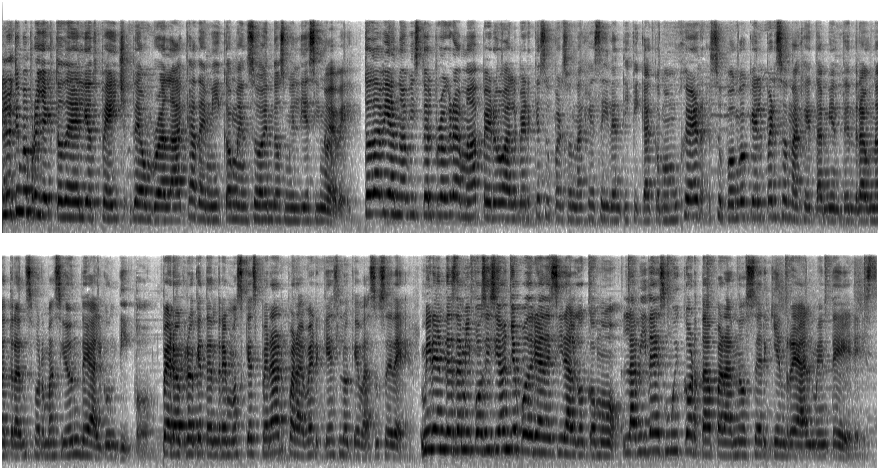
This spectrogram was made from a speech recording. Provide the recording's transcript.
El último proyecto de Elliot Page de Umbrella Academy comenzó en 2019. Todavía no he visto el programa, pero al ver que su personaje se identifica como mujer, supongo que el personaje también tendrá una transformación de algún tipo. Pero creo que tendremos que esperar para ver qué es lo que va a suceder. Miren, desde mi posición yo podría decir algo como, la vida es muy corta para no ser quien realmente eres.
